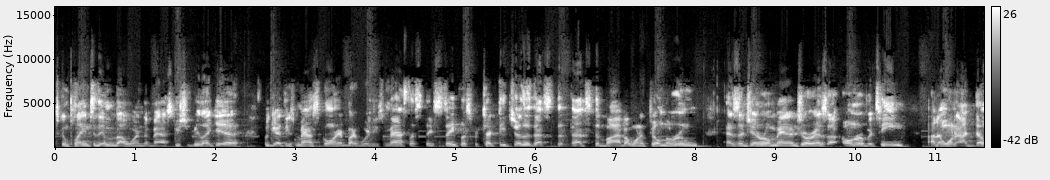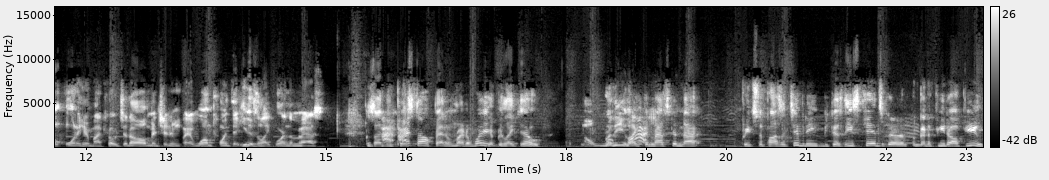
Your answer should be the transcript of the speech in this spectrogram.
To complain to them about wearing the mask, you should be like, "Yeah, we got these masks on. Everybody wear these masks. Let's stay safe. Let's protect each other." That's the that's the vibe I want to feel in the room as a general manager or as an owner of a team. I don't want to. I don't want to hear my coach at all mention at one point that he doesn't like wearing the mask because I'd be pissed off at him right away. I'd be like, "Yo, whether you like the mask or not, preach the positivity because these kids are gonna, are gonna feed off you.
